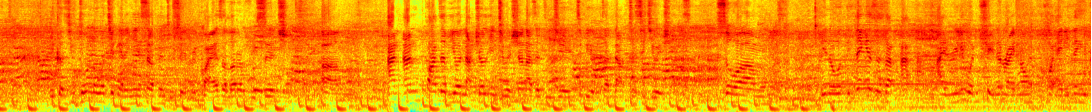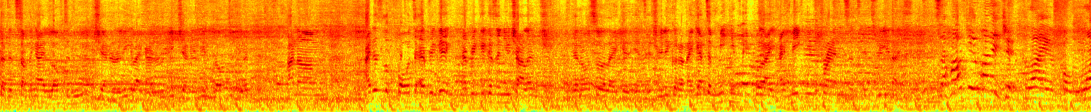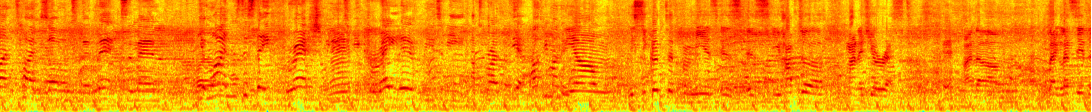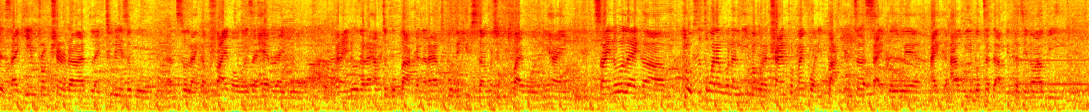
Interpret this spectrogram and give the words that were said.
because you don't know what you're getting yourself into. So it requires a lot of research. Um, part of your natural intuition as a DJ to be able to adapt to situations. So, um, you know, the thing is, is that I, I really wouldn't trade it right now for anything because it's something I love to do generally. Like, I really generally love to do it. And, um, I just look forward to every gig. Every gig is a new challenge, you know. So like it, it's, it's really good, and I get to meet new people. I, I make new friends. It's, it's really nice. So how do you manage it flying from one time zone to the next and then your mind has to stay fresh for you to be creative, for you to be upfront. Yeah, how do you manage The it? um the secret to it for me is is is you have to manage your rest. Okay. And um, like let's say this, I came from Trinidad like two days ago, and so like I'm five hours ahead right now, and I know that I have to go back, and then I have to go to Houston, which will be five hours behind. So I know like um, closer to when I'm gonna leave, I'm gonna try and put my body back into a cycle where I, I'll be able to adapt because you know I'll be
